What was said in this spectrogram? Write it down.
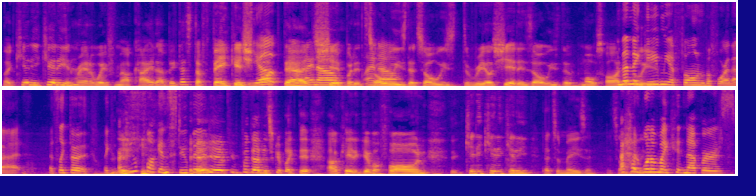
like kitty, kitty, and ran away from Al Qaeda, like, that's the fakest. Yep, Fuck that know, shit. But it's always that's always the real shit. Is always the most hard. And then to they believe. gave me a phone before that. That's like the like. Are you fucking yeah, stupid? yeah, if you put that in the script like that, okay, to give a phone, kitty, kitty, kitty, that's amazing. That's I had one of my kidnappers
